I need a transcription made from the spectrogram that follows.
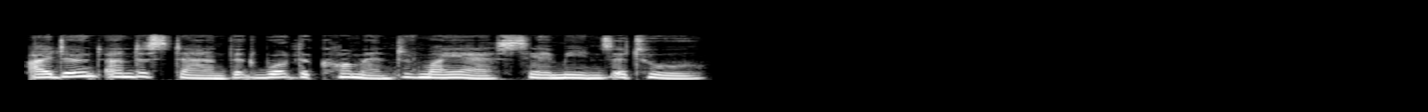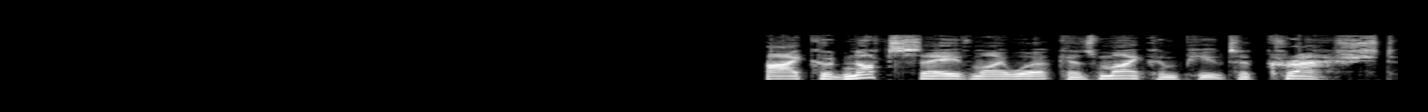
I don't understand that what the comment of my essay means at all. I could not save my work as my computer crashed.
